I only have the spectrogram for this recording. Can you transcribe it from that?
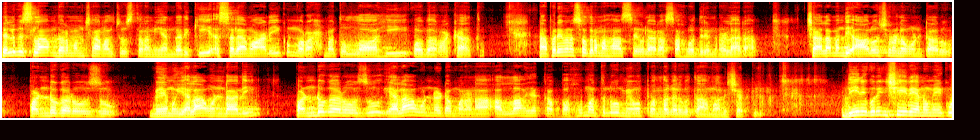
తెలుగు ఇస్లాం ధర్మం ఛానల్ చూస్తున్న మీ అందరికీ అస్సలం అయికం వరహమతుల్లాహి వబర్కాతు. నా ప్రేమ సోదర మహాశివులారా సహోదరి మనులారా చాలామంది ఆలోచనలో ఉంటారు పండుగ రోజు మేము ఎలా ఉండాలి పండుగ రోజు ఎలా ఉండటం వలన అల్లాహ్ యొక్క బహుమతులు మేము పొందగలుగుతాము అని చెప్పి. దీని గురించి నేను మీకు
